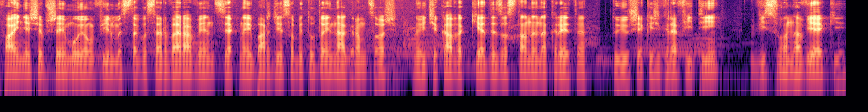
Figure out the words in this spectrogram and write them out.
Fajnie się przyjmują filmy z tego serwera, więc jak najbardziej sobie tutaj nagram coś. No i ciekawe kiedy zostanę nakryty. Tu już jakieś graffiti. Wisła na wieki.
